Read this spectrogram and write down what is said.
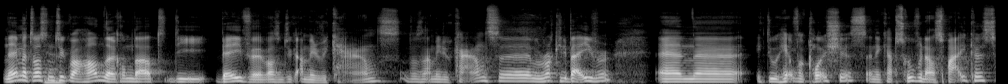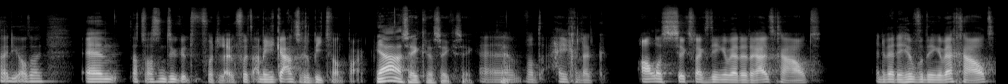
Nee, maar het was Ja. natuurlijk wel handig, omdat die bever was natuurlijk Amerikaans. Dat was een Amerikaanse Rocky de Bever. En eh, ik doe heel veel klusjes en ik heb schroeven aan spijkers, zei hij altijd. En dat was natuurlijk het, voor het leuk voor het Amerikaanse gebied van het park. Ja, zeker, zeker, zeker. Eh, ja. Want eigenlijk alle Six Flags dingen werden eruit gehaald. En er werden heel veel dingen weggehaald.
